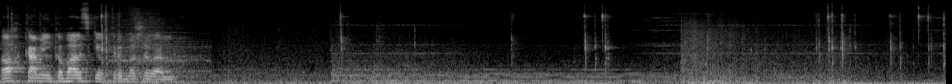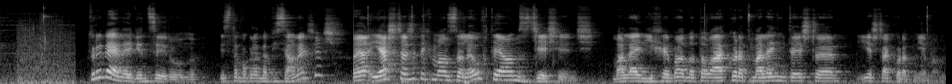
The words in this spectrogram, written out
Och, kamień kowalski, o którym marzyłem. Który daje najwięcej run? Jest to w ogóle napisane gdzieś? No Ja, ja szczerze tych mauzoleów to ja mam z 10. Maleni chyba, no to akurat Maleni to jeszcze, jeszcze akurat nie mam.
